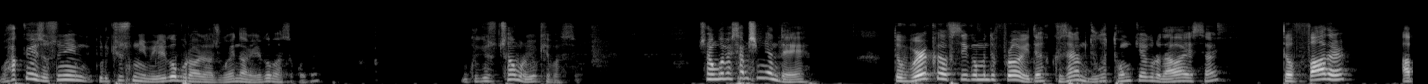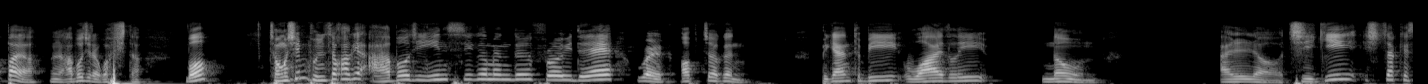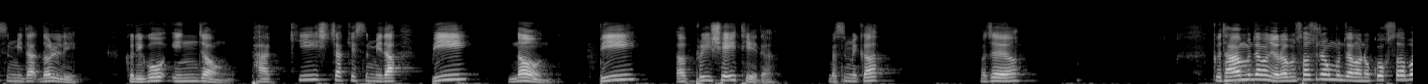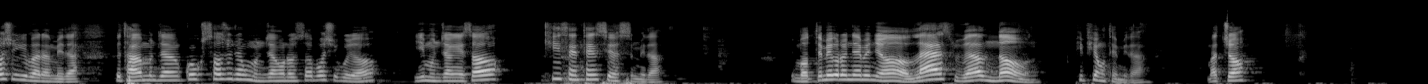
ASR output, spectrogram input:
학교에서 스님, 우리 교수님이 읽어보라 해가지고 옛날에 읽어봤었거든. 그 교수 처음으로 이렇게 봤어. 1930년대 The work of Sigmund Freud 그 사람 누구 동격으로 나와 있어요? The father 아빠야 네, 아버지라고 합시다. 뭐? 정신 분석학의 아버지인 시그문드 프로이드의 work 업적은 began to be widely known 알려지기 시작했습니다. 널리 그리고 인정받기 시작했습니다. be known, be appreciated. 맞습니까? 맞아요. 그 다음 문장은 여러분 서술형 문장으로 꼭 써보시기 바랍니다. 그 다음 문장은 꼭 서술형 문장으로 써보시고요. 이 문장에서 키 센텐스였습니다. 뭐 때문에 그러냐면요. less well known PP 형태입니다. 맞죠?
